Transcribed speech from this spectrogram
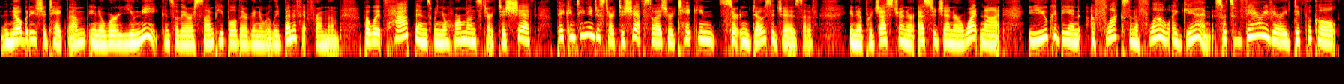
nobody should take them. You know, we're unique, and so there are some people that are going to really benefit from them. But what happens when your hormones start to shift, they continue to start to shift. So as you're taking certain dosages of, you know, progesterone or estrogen or whatnot, you could be in a flux and a flow again. So it's very, very difficult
